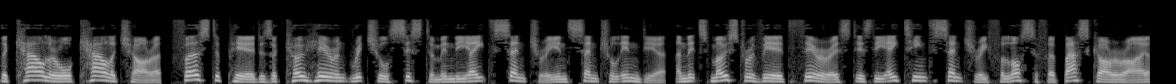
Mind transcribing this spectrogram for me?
The Kaula or Kaulachara, first appeared as a coherent ritual system in the 8th century in central India, and its most revered theorist is the 18th-century philosopher Bhaskararaya,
